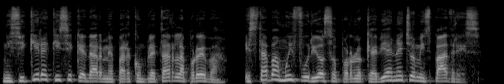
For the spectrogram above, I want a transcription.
Ni siquiera quise quedarme para completar la prueba. Estaba muy furioso por lo que habían hecho mis padres.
